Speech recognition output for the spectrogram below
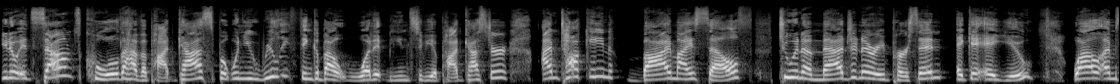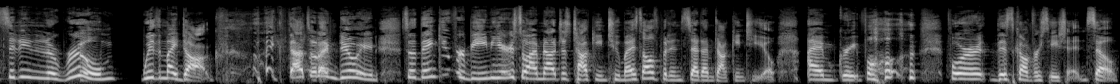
you know, it sounds cool to have a podcast, but when you really think about what it means to be a podcaster, I'm talking by myself to an imaginary person, aka you, while I'm sitting in a room with my dog. like that's what I'm doing. So thank you for being here. So I'm not just talking to myself, but instead I'm talking to you. I'm grateful for this conversation. So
